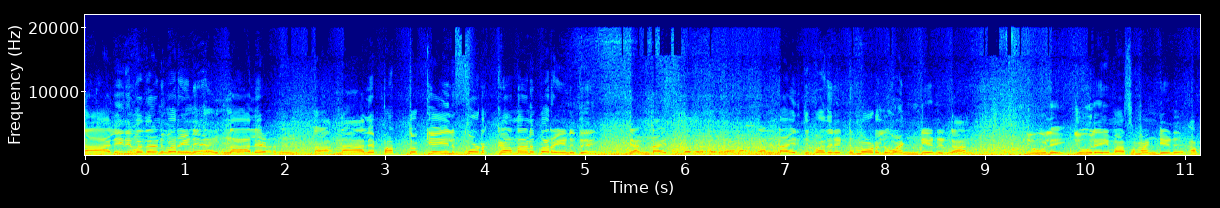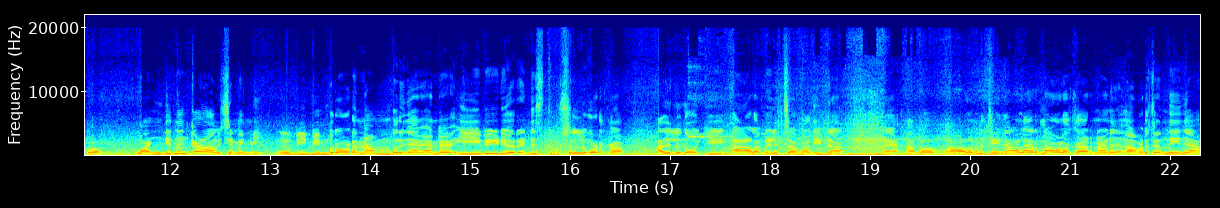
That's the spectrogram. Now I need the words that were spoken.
നാല് ഇരുപതാണ് പറയുന്നത് നാല് ആ നാല് പത്തൊക്കെ ആയാലും കൊടുക്കാന്നാണ് പറയണത്. രണ്ടായിരത്തി പതിനെട്ട് രണ്ടായിരത്തി പതിനെട്ട് മോഡൽ വണ്ടിയാണ് കേട്ടാ ജൂലൈ ജൂലൈ മാസം വണ്ടിയാണ്. അപ്പോൾ വണ്ടി നിങ്ങൾക്ക് ആവശ്യമുണ്ടെങ്കിൽ ബിബിൻ ബ്രോയുടെ നമ്പർ ഞാൻ എന്റെ ഈ വീഡിയോയുടെ ഡിസ്ക്രിപ്ഷനിൽ കൊടുക്കാം. അതിൽ നോക്കി ആളെ വിളിച്ചാൽ മതിട്ടാ അപ്പോൾ ആളെ വിളിച്ച് കഴിഞ്ഞാൽ ആളെ എറണാകുളക്കാരനാണ്. അവിടെ ചെന്ന് കഴിഞ്ഞാൽ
